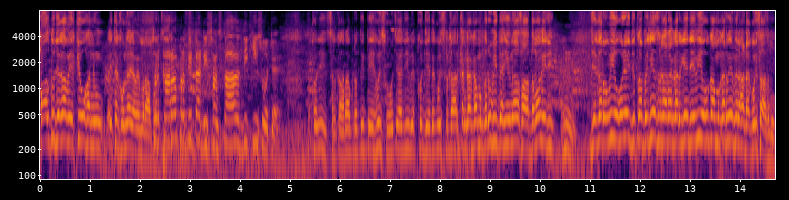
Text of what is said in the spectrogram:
ਫਾਲਤੂ ਜਗ੍ਹਾ ਵੇਖ ਕੇ ਉਹ ਸਾਨੂੰ ਇੱਥੇ ਖੋਲਿਆ ਜਾਵੇ ਮਰਾਪੁਰ ਸਰਕਾਰਾਂ ਪ੍ਰਤੀ ਤੁਹਾਡੀ ਸੰਸਥਾ ਦੀ ਕੀ ਸੋਚ ਹੈ? ਦੇਖੋ ਜੀ ਸਰਕਾਰਾਂ ਪ੍ਰਤੀ ਤੇ ਇਹੋ ਹੀ ਸੋਚ ਹੈ ਜੀ ਵੇਖੋ ਜੇ ਤੇ ਕੋਈ ਸਰਕਾਰ ਚੰਗਾ ਕੰਮ ਕਰੂਗੀ ਤਾਂ ਅਸੀਂ ਉਹਨਾਂ ਦਾ ਸਾਥ ਦੇਵਾਂਗੇ ਜੀ। ਜੇਕਰ ਉਹ ਵੀ ਉਹੋ ਜਿਹਾ ਜਿਸ ਤਰ੍ਹਾਂ ਪਹਿਲੀਆਂ ਸਰਕਾਰਾਂ ਕਰ ਗਈਆਂ ਜੇ ਵੀ ਉਹ ਕੰਮ ਕਰਨਗੀਆਂ ਫਿਰ ਸਾਡਾ ਕੋਈ ਸਾਥ ਨਹੀਂ।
